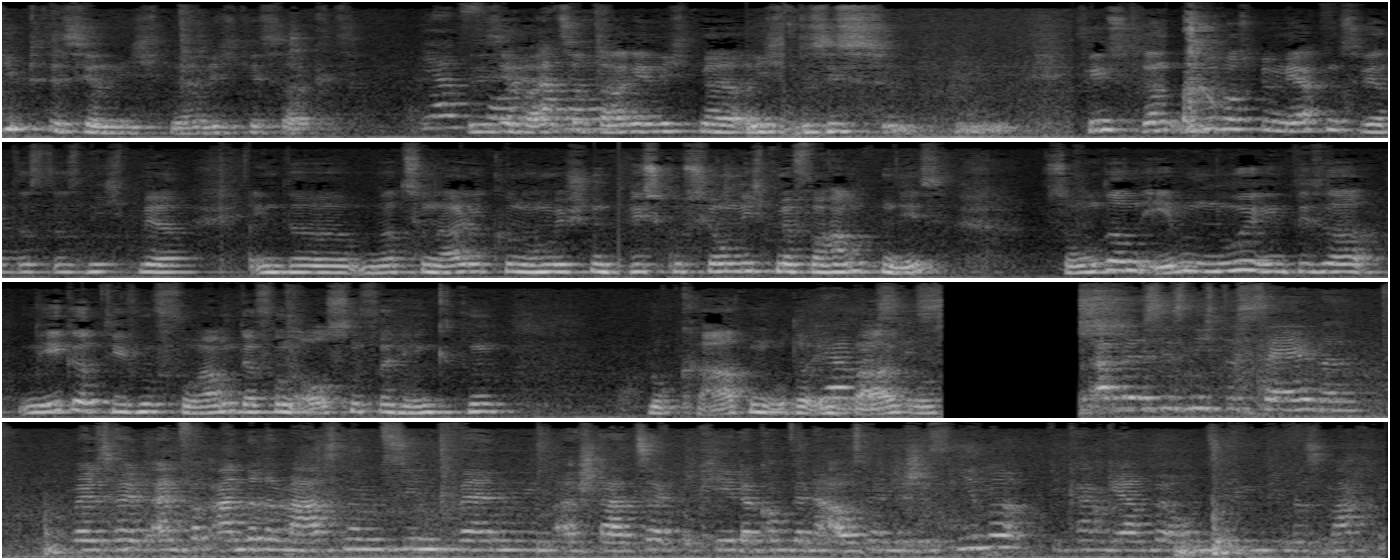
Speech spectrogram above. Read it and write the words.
gibt es ja nicht mehr, ehrlich gesagt. Ja, das ist ja heutzutage nicht mehr, nicht, das ist, ich finde es durchaus bemerkenswert, dass das nicht mehr in der nationalökonomischen Diskussion nicht mehr vorhanden ist, sondern eben nur in dieser negativen Form der von außen verhängten Blockaden oder Embargos. Ja, aber es ist nicht dasselbe, weil es halt einfach andere Maßnahmen sind, wenn ein Staat sagt, okay, da kommt eine ausländische Firma, die kann gern bei uns irgendwie was machen,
